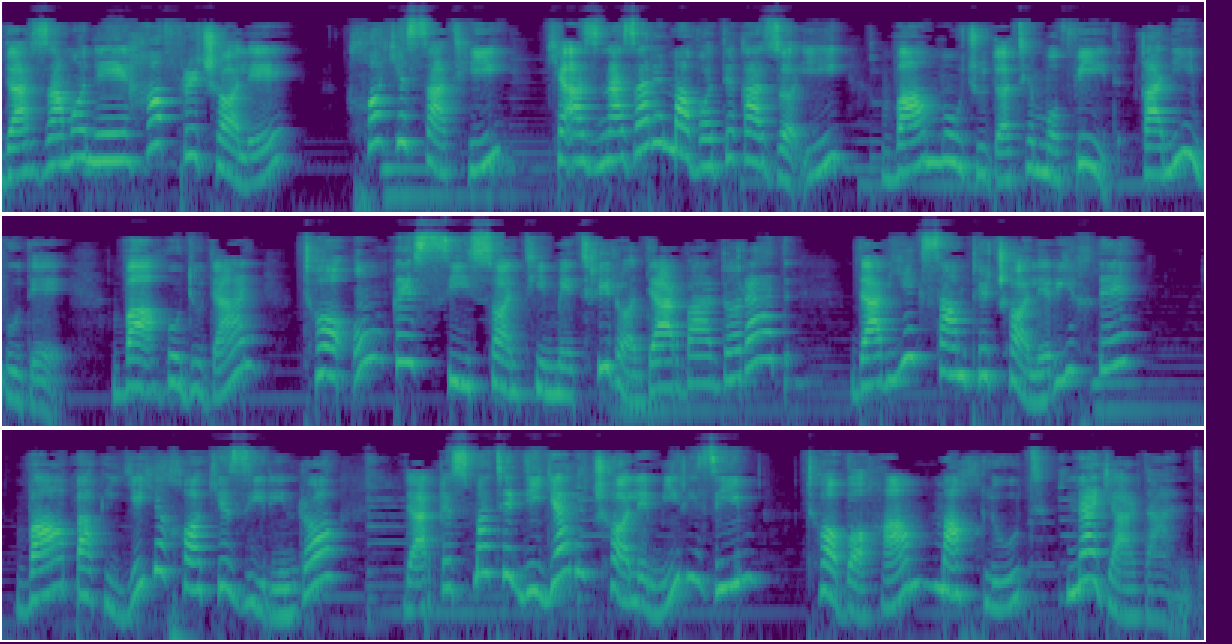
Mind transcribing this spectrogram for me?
در زمان حفر چاله خاک سطحی که از نظر مواد غذایی و موجودات مفید غنی بوده و حدوداً تا عمق سی سانتی متری را در بردارد در یک سمت چاله ریخته و بقیه خاک زیرین را در قسمت دیگر چاله می ریزیم تا با هم مخلوط نگردند.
